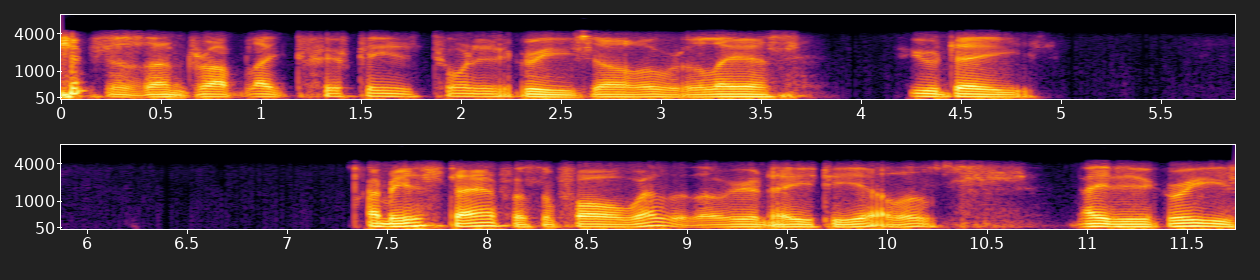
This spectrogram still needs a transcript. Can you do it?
Temperatures done dropped like 15 to 20 degrees all over the last few days. I mean, it's time for some fall weather though here in the ATL. Those 80 degrees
